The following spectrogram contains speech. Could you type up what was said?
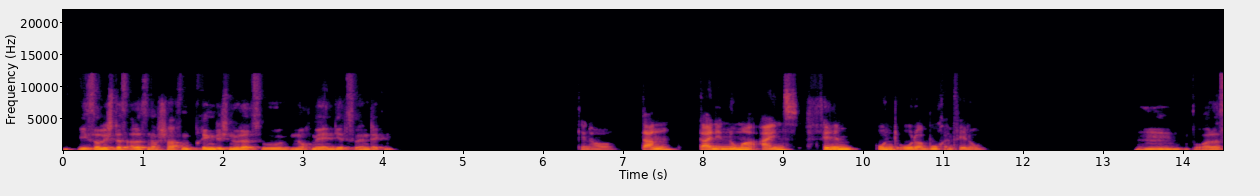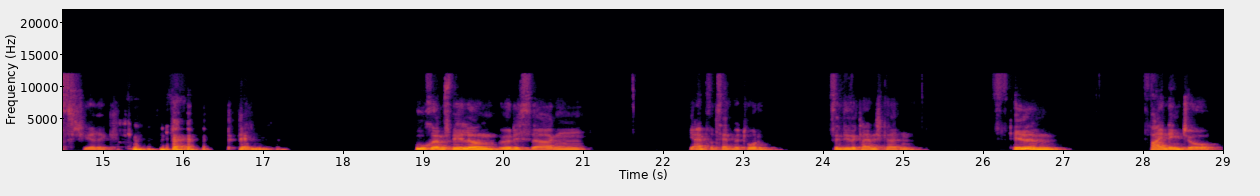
wie soll ich das alles noch schaffen, bringen dich nur dazu, noch mehr in dir zu entdecken. Genau. Dann deine Nummer eins Film und oder Buchempfehlung. Hm, boah, das ist schwierig. Buchempfehlung würde ich sagen, die 1%-Methode sind diese Kleinigkeiten. Film Finding Joe.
